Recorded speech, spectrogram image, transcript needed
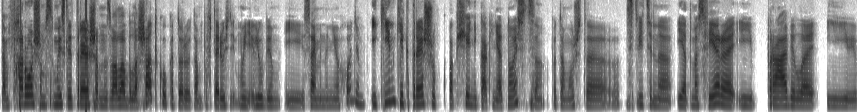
там в хорошем смысле трэшем назвала бы лошадку, которую там, повторюсь, мы любим и сами на нее ходим. И кинки к трэшу вообще никак не относятся, потому что действительно и атмосфера, и правила, и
